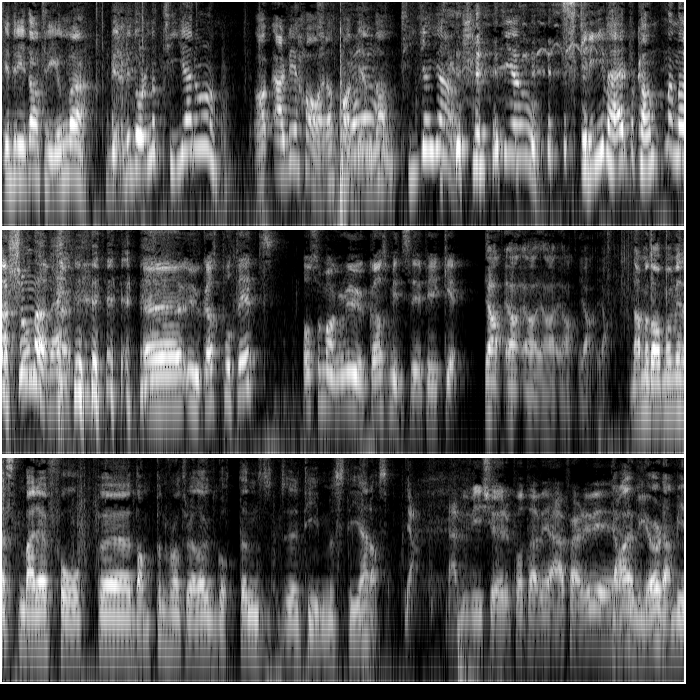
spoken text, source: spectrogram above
Vi driter i trioen, da. Begynner vi dårlig med tid her òg? Er vi harde på agendaen? Tida, ja. Slutt, ja! Skriv her på kanten av nasjonen, da. Eh, ukas potet, og så mangler vi ukas midtsidepike. Ja, ja, ja, ja, ja, ja, ja. Nei, men da må vi nesten bare få opp uh, dampen, for nå tror jeg det har gått en eh, times tid her, altså. Ja. Nei, men vi kjører på til vi er ferdige. Vi, Ja, vi gjør det. Vi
